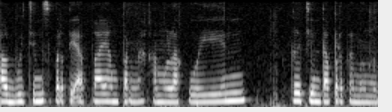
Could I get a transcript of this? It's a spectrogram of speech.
Hal bucin seperti apa yang pernah kamu lakuin ke cinta pertamamu?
